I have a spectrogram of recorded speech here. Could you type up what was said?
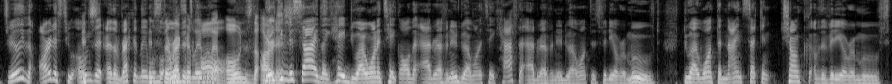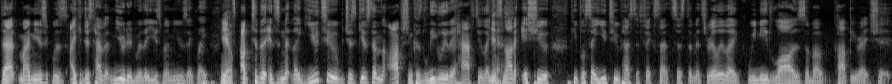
It's really the artist who owns It's- it, or the record label it's who the owns record its label that call. owns the artist. They can decide, like, hey, do I want to take all the ad revenue? Do I want to take half the ad revenue? Do I want this video removed? Do I want the nine second chunk of the video removed that my music was? I could just have it muted where they use my music. Like, Yep. it's up to the. It's n- like YouTube just gives them the option because legally they have to. Like, Yes. it's not an issue. People say YouTube has to fix that system. It's really like we need laws about copyright shit.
